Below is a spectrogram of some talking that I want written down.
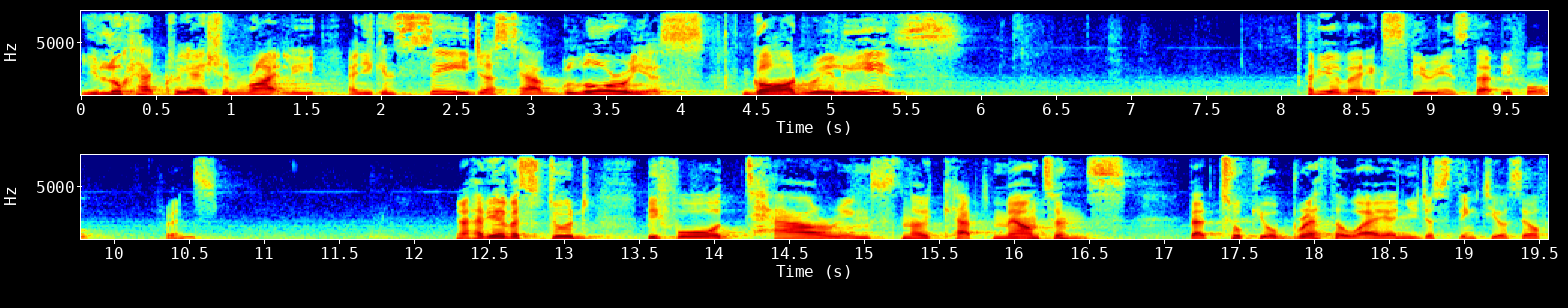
You look at creation rightly, and you can see just how glorious God really is. Have you ever experienced that before, friends? Now, have you ever stood before towering snow capped mountains that took your breath away and you just think to yourself,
